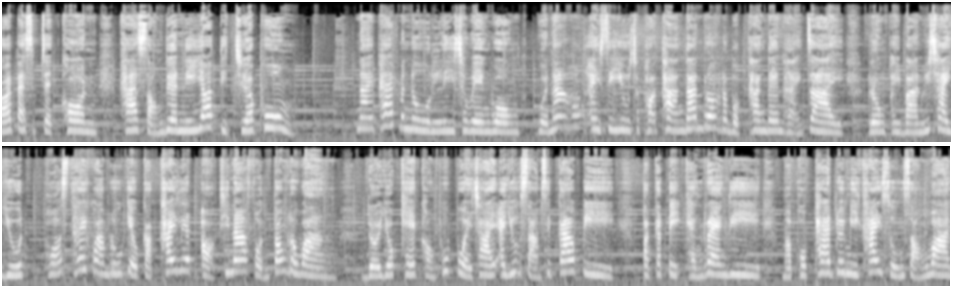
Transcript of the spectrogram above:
3,287 คน ค่า 2 เดือนนี้ยอดติดเชื้อพุ่ง นายแพทย์มนูลลีชเวงวงศ์หัวหน้าห้อง ICU เฉพาะทางด้านโรคระบบทางเดินหายใจ โรงพยาบาลวิชัยยุทธโพสต์ให้ความรู้เกี่ยวกับไข้เลือดออกที่หน้าฝนต้องระวัง โดยยกเคสของผู้ป่วยชายอายุ 39 ปี ปกติแข็งแรงดี มาพบแพทย์ด้วยมีไข้สูง 2 วัน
